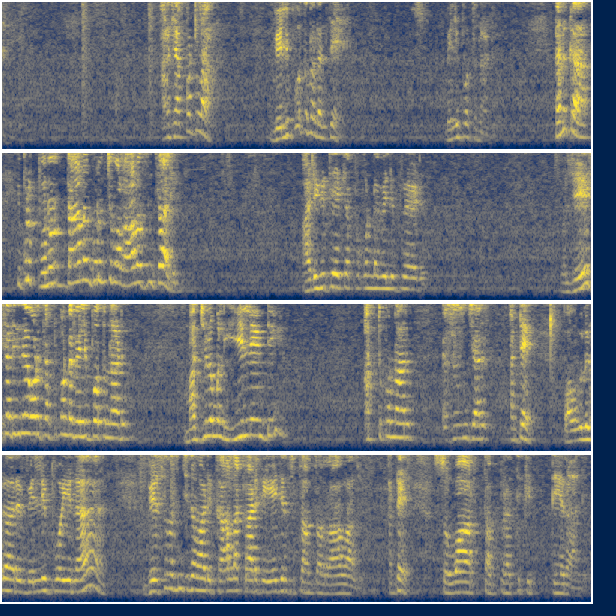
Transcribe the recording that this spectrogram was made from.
అది. అక్కడ చెప్పట్లా? వెళ్ళిపోతున్నాడు అంతే. వెళ్ళిపోతున్నాడు. కనుక ఇప్పుడు పునరుద్ధానం గురించి వాళ్ళు ఆలోచించాలి. అడిగితే చెప్పకుండా వెళ్ళిపోయాడు. లేచి అడిగినా కూడా చెప్పకుండా వెళ్ళిపోతున్నాడు. మధ్యలో మళ్ళీ వీళ్ళేంటి? అత్తుకున్నారు విశ్వసించారు. అంటే పౌలు గారు వెళ్ళిపోయినా విశ్వసించిన వాడి కాళ్ళ కాడికి ఏజెన్సీ ప్రాంతం రావాలి. అంటే సువార్త బ్రతికి తీరాలి.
